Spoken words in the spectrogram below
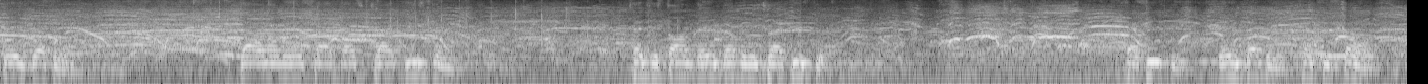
Dave Beckham. Down on the inside, that's Track Houston. Texas Storm, Dave Beckham, Track Houston. Track Houston, Dave Beckham, Texas Storm.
